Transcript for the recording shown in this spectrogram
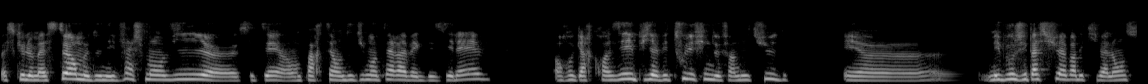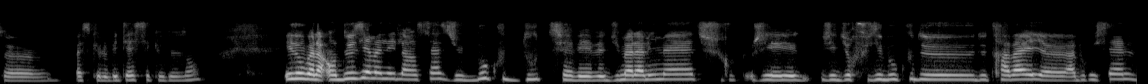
parce que le master me donnait vachement envie. Euh, c'était, on partait en documentaire avec des élèves, en regard croisé, et puis il y avait tous les films de fin d'études. Et euh, Mais bon, j'ai pas su avoir d'équivalence euh, parce que le BTS, c'est que deux ans. Et donc voilà, en deuxième année de l'INSAS, j'ai eu beaucoup de doutes, j'avais du mal à m'y mettre, j'ai dû refuser beaucoup de, travail à Bruxelles,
